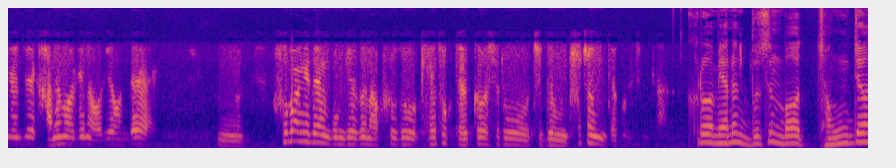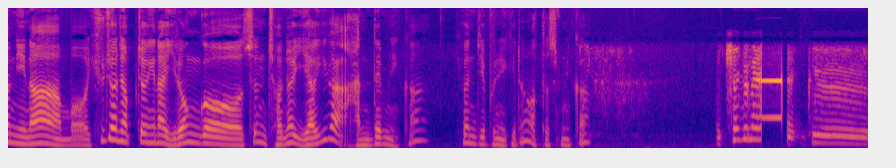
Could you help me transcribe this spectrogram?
현재 가늠하기는 어려운데 음, 후방에 대한 공격은 앞으로도 계속 될 것으로 지금 추정되고 있습니다. 그러면은 무슨 뭐 정전이나 뭐 휴전 협정이나 이런 것은 전혀 이야기가 안 됩니까? 현지 분위기는 어떻습니까? 최근에 그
